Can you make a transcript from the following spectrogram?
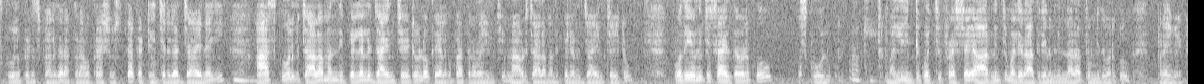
స్కూల్ ప్రిన్సిపాల్ గారు అక్కడ అవకాశం ఇస్తే అక్కడ టీచర్గా జాయిన్ అయ్యి ఆ స్కూల్కి చాలామంది పిల్లల్ని జాయిన్ చేయడంలో కీలక పాత్ర వహించి మా ఆవిడ చాలామంది పిల్లల్ని జాయిన్ చేయటం ఉదయం నుంచి సాయంత్రం వరకు స్కూలు. మళ్ళీ ఇంటికి వచ్చి ఫ్రెష్ అయ్యి ఆరు నుంచి మళ్ళీ రాత్రి ఎనిమిదిన్నర తొమ్మిది వరకు ప్రైవేట్.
